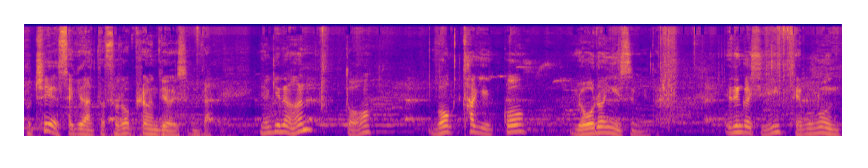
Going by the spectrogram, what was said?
부처의 세계라는 뜻으로 표현되어 있습니다. 여기는 또 목탁이 있고 요령이 있습니다. 이런 것이 대부분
